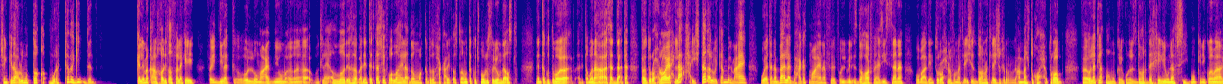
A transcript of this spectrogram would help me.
عشان كده علوم الطاقة مركبة جدا. كلمك عن الخريطة الفلكية. فيدي لك قول له ميعاد نيوم آه، وتلاقي الله ده بعدين تكتشف والله لا ده أمك كانت بتضحك عليك أصلا وأنت كنت مولود في اليوم ده أصلا. ده أنت كنت مولود طب أنا صدقتها فتروح رايح لا هيشتغل ويكمل معاك ويتنبأ لك بحاجات معينة في, في بالإزدهار في هذه السنة. وبعدين تروح له فما تلاقيش إزدهار ما تلاقيش غير عمال تكح تراب. فيقول لك لا ما هو ممكن يكون الإزدهار داخلي ونفسي. ممكن يكون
